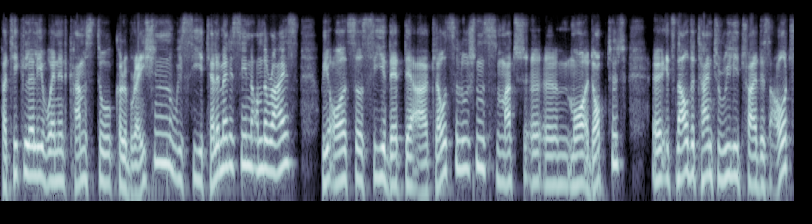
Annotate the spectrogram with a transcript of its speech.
particularly when it comes to collaboration. We see telemedicine on the rise. We also see that there are cloud solutions much uh, um, more adopted. Uh, it's now the time to really try this out,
